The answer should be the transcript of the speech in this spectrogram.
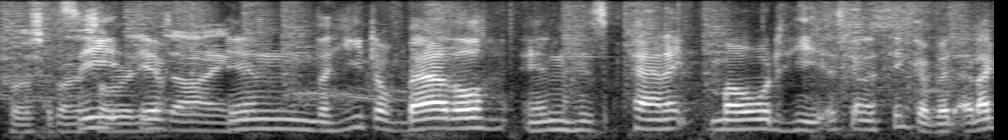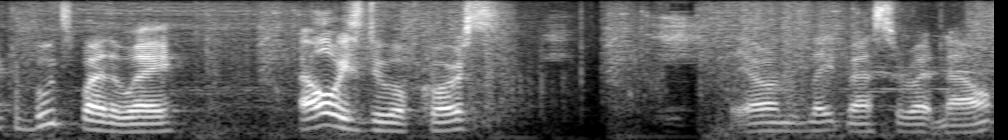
First Let's one see already if dying. in the heat of battle, in his panic mode, he is gonna think of it. I like the boots, by the way. I always do, of course. They are on the Blade Master right now.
